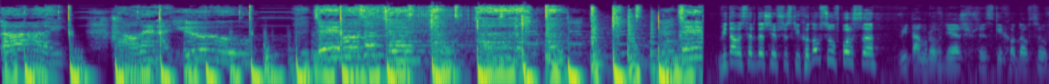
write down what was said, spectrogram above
night. Howling at you. Tables have turned. Witamy serdecznie wszystkich hodowców w Polsce. Witam również wszystkich hodowców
